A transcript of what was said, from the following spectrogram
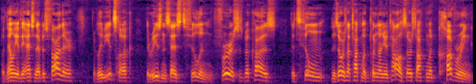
But then we have the answer of Rebbe's father, Rebbe Levi Yitzchak. The reason it says tefillin first is because the tefillin, the Zohar is not talking about putting on your talis, the Zohar is talking about covering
